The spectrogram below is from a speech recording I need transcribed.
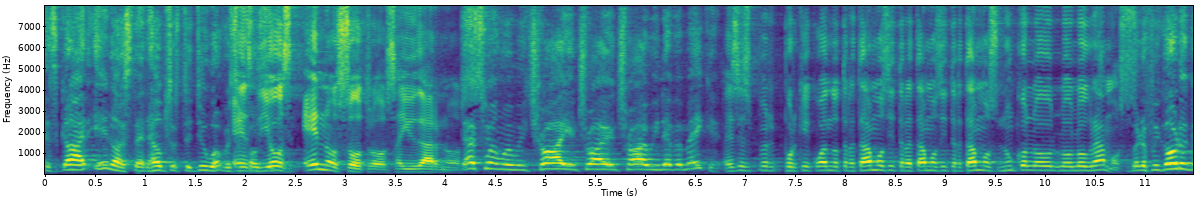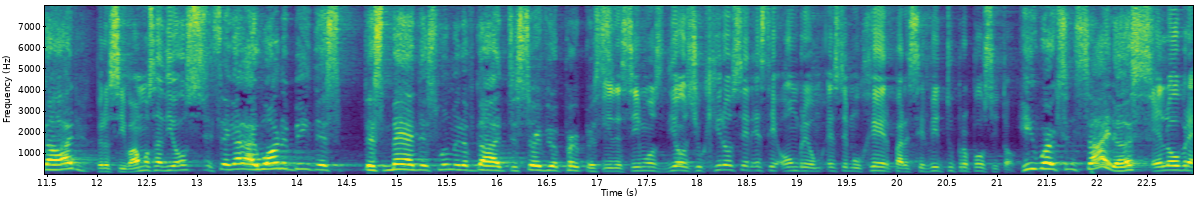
It's God in us that helps us to do what we're Es supposed to Dios en nosotros ayudarnos. do. That's when when we try and try and try, we never make it. Eso es por- porque cuando tratamos y tratamos y tratamos, nunca lo, lo logramos. But if we go to God Pero si vamos a Dios and say, God, I want to be this, this man, this woman of God to serve your y purpose, decimos, Dios, yo quiero ser este hombre o esta mujer para servir tu propósito. he works inside us Él obra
